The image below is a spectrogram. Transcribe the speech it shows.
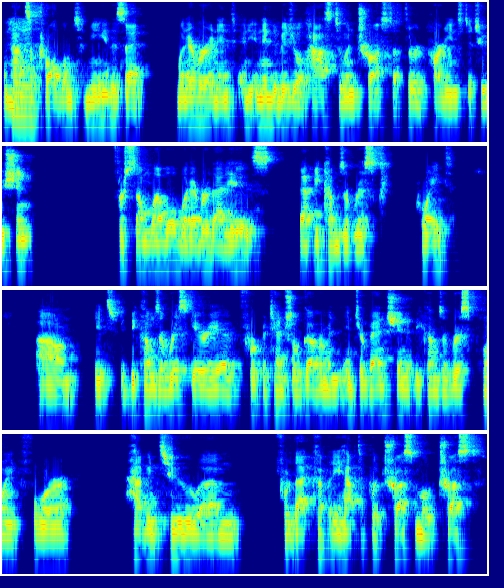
And that's mm. a problem to me. Is that whenever an, an individual has to entrust a third party institution for some level, whatever that is, that becomes a risk point um, it becomes a risk area for potential government intervention. It becomes a risk point for having to um, for that company have to put trust mo- trust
